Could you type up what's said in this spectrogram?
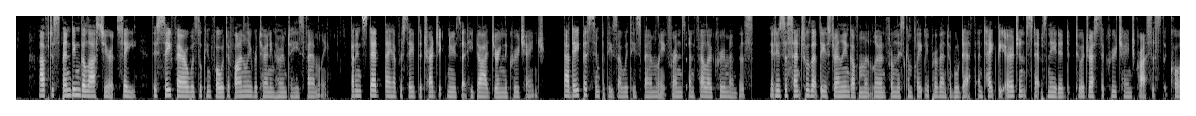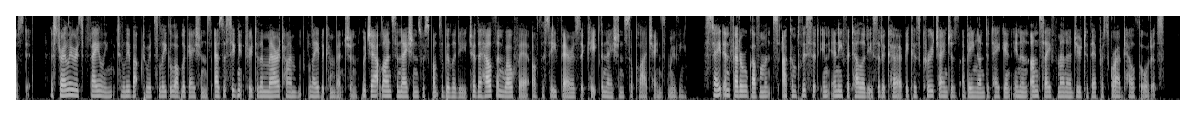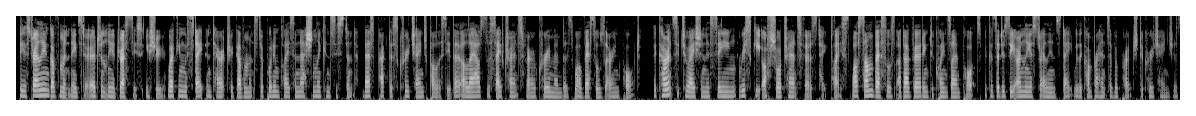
After spending the last year at sea, this seafarer was looking forward to finally returning home to his family, but instead they have received the tragic news that he died during the crew change. Our deepest sympathies are with his family, friends, and fellow crew members. It is essential that the Australian Government learn from this completely preventable death and take the urgent steps needed to address the crew change crisis that caused it. Australia is failing to live up to its legal obligations as a signatory to the Maritime Labour Convention, which outlines the nation's responsibility to the health and welfare of the seafarers that keep the nation's supply chains moving. State and federal governments are complicit in any fatalities that occur because crew changes are being undertaken in an unsafe manner due to their prescribed health orders. The Australian government needs to urgently address this issue, working with state and territory governments to put in place a nationally consistent best practice crew change policy that allows the safe transfer of crew members while vessels are in port. The current situation is seeing risky offshore transfers take place, while some vessels are diverting to Queensland ports because it is the only Australian state with a comprehensive approach to crew changes.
